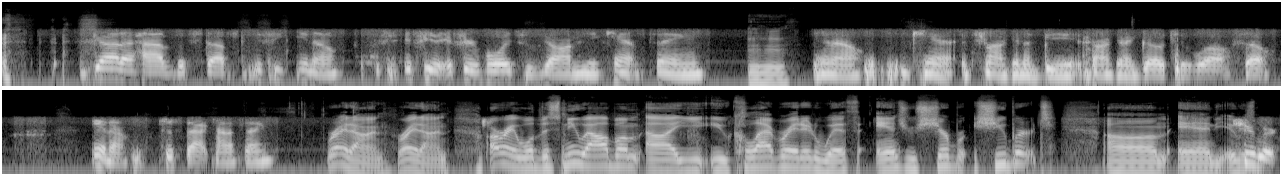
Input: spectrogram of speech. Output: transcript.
you gotta have the stuff. If you, you know, if, you if your voice is gone and you can't sing, hmm you know, you can't. It's not gonna be. It's not gonna go too well. So, you know, just that kind of thing. Right on, right on. All right, well, this new album, uh, you, you collaborated with Andrew Schubert, Schubert um, and it was Schubert,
